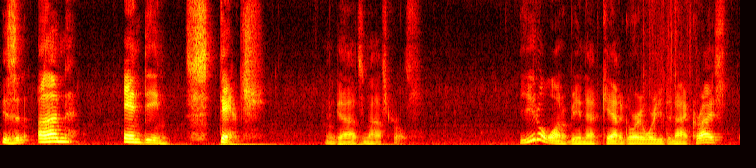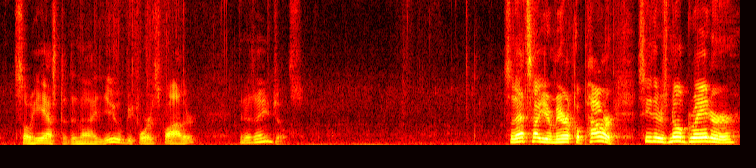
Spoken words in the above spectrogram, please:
is an unending stench in God's nostrils. You don't want to be in that category where you deny Christ, so he has to deny you before his Father and his angels. So that's how your miracle power. See, there's no greater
